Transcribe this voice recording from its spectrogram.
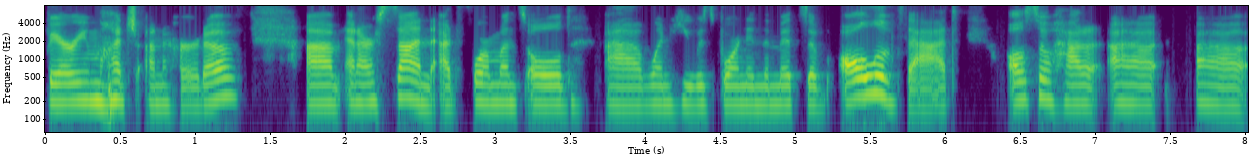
very much unheard of. Um, and our son at four months old uh, when he was born in the midst of all of that also had a, a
